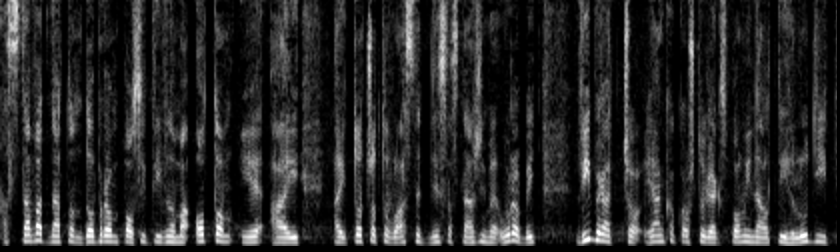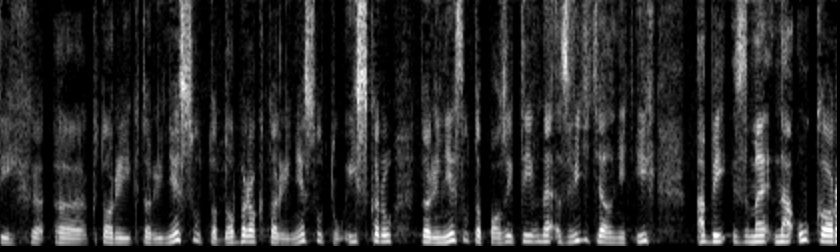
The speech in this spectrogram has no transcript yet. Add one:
a stavať na tom dobrom, pozitívnom a o tom je aj, aj to, čo to vlastne dnes sa snažíme urobiť. Vybrať, čo Janko Košturiak spomínal, tých ľudí, tých, e, ktorí, ktorí nesú to dobro, ktorí nesú tú iskru, ktorí nesú to pozitívne, zviditeľniť ich aby sme na úkor,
